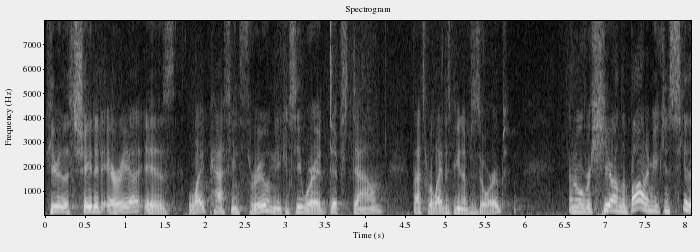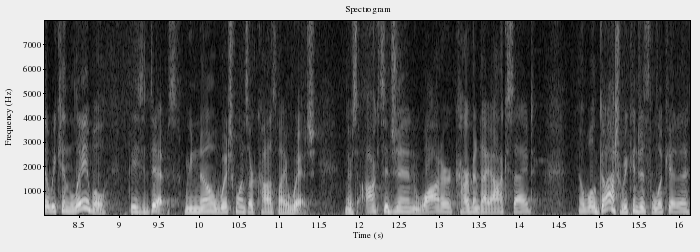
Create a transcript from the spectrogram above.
Here, this shaded area is light passing through, and you can see where it dips down. That's where light is being absorbed. And over here on the bottom, you can see that we can label these dips. We know which ones are caused by which. And there's oxygen, water, carbon dioxide. And well, gosh, we can just look at a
